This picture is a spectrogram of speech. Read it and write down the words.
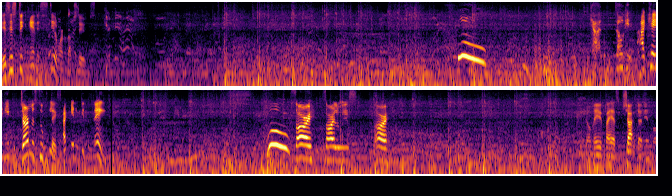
Is it still and it's still running upstairs? Woo! God, dog it! I can't even German suplex. I can't even get the name. Woo! Sorry, sorry, Luis. Sorry. You know, maybe if I had some shotgun ammo.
